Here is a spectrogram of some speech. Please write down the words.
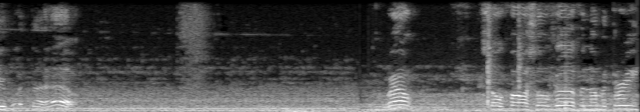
What the hell? Well, so far so good for number three.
